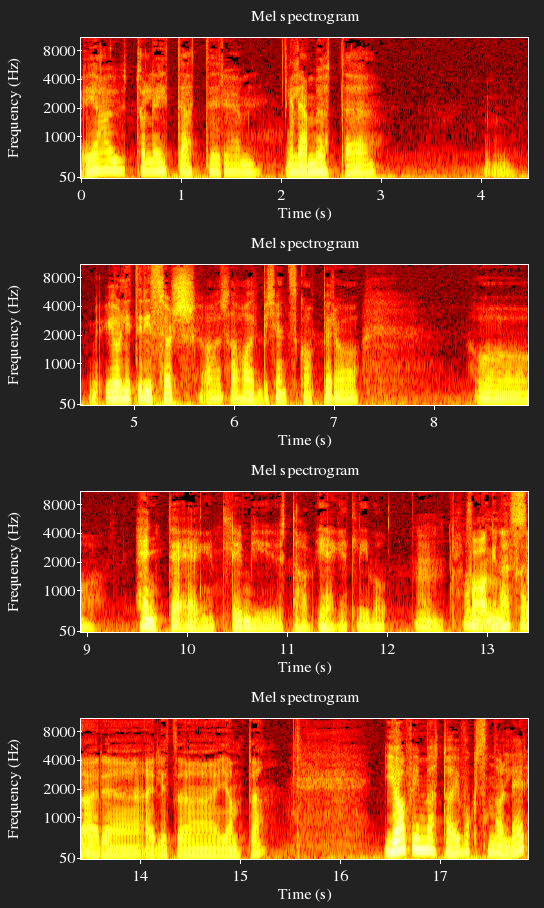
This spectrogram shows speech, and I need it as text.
er jeg ute og leter etter eh, Eller jeg møter mm, Gjør litt research, altså har bekjentskaper, og, og henter egentlig mye ut av eget liv. Og, mm. For Agnes er ei lita jente? Ja, vi møtte henne i voksen alder.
